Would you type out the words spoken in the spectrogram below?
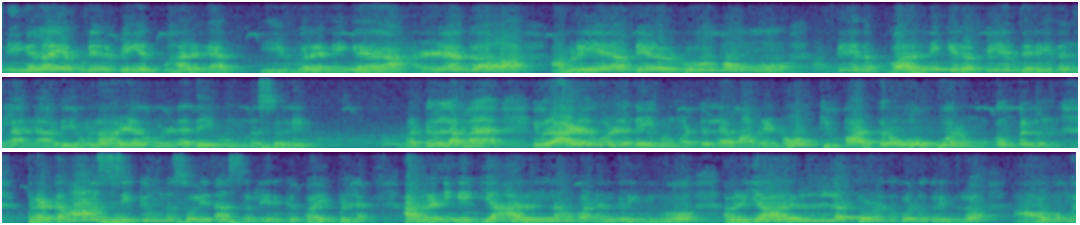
நீங்க எல்லாம் எப்படி இருப்பீங்கன்னு பாருங்க. இவரை நீங்க அழகா அப்படியே அப்படியே ரூபமும் அப்படியே இதை வர்ணிக்கிறப்பயே தெரியுதுங்களாங்க. அவர் எவ்வளோ அழகுள்ள தெய்வம்னு சொல்லி. மட்டும் இல்லாம இவர் அழகுள்ள தெய்வம் மட்டும் இல்லாம அவரை நோக்கி பார்க்கிற ஒவ்வொரு முகங்களும் பிரகாசிக்கும்னு சொல்லிதான் சொல்லியிருக்கு பைபிள்ல. அவரை நீங்க யாரெல்லாம் வணங்குறீங்களோ அவரை யாரெல்லாம் தொழுது கொள்ளுகிறீங்களோ அவங்க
